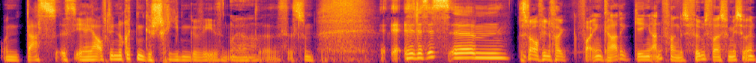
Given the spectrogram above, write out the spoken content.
Und das ist ihr ja auf den Rücken geschrieben gewesen. Ja. Und äh, das ist schon. Äh, das ist ähm, Das war auf jeden Fall, vor allem gerade gegen Anfang des Films war es für mich so ein,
